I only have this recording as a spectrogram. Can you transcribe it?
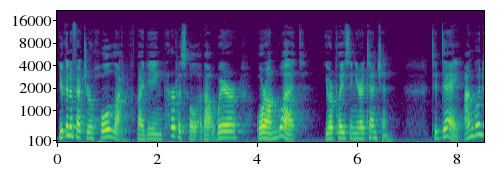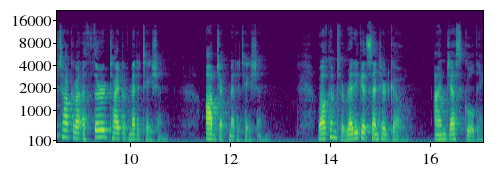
You can affect your whole life by being purposeful about where or on what you are placing your attention. Today, I'm going to talk about a third type of meditation object meditation. Welcome to Ready, Get Centered, Go. I'm Jess Goulding.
